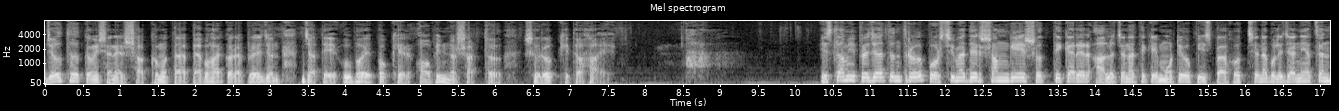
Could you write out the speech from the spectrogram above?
যৌথ কমিশনের সক্ষমতা ব্যবহার করা প্রয়োজন যাতে উভয় পক্ষের অভিন্ন স্বার্থ সুরক্ষিত হয়। ইসলামী প্রজাতন্ত্র পশ্চিমাদের সঙ্গে সত্যিকারের আলোচনা থেকে মোটেও পিছপা হচ্ছে না বলে জানিয়েছেন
